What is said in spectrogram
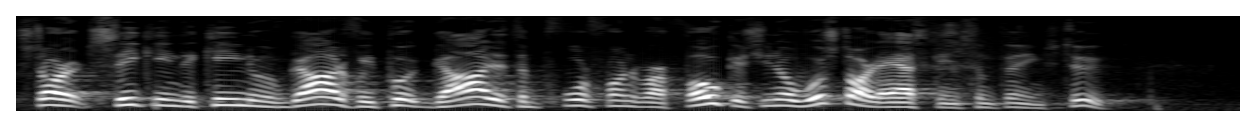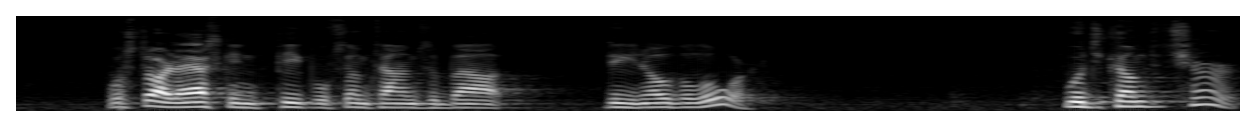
start seeking the kingdom of God, if we put God at the forefront of our focus, you know, we'll start asking some things too. We'll start asking people sometimes about, do you know the Lord? Would you come to church?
